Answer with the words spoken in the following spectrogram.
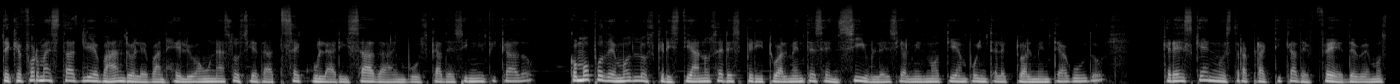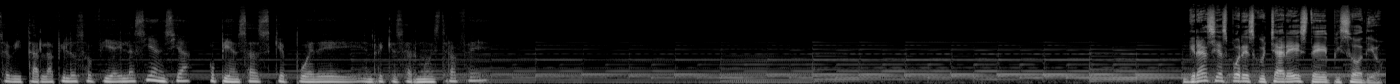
¿de qué forma estás llevando el Evangelio a una sociedad secularizada en busca de significado? ¿Cómo podemos los cristianos ser espiritualmente sensibles y al mismo tiempo intelectualmente agudos? ¿Crees que en nuestra práctica de fe debemos evitar la filosofía y la ciencia o piensas que puede enriquecer nuestra fe? Gracias por escuchar este episodio.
